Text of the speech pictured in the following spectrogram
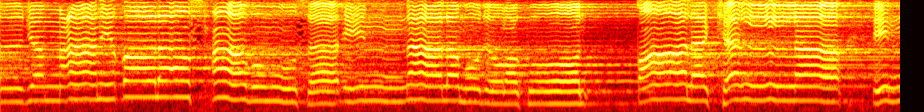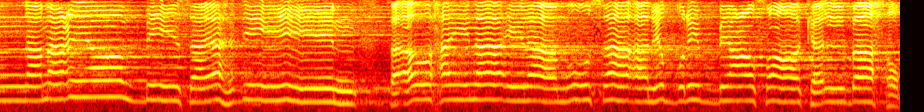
الجمعان قال أصحاب موسى إنا لمدركون قال كلا إن معي ربي سيهدين فأوحينا إلى موسى أن اضرب بعصاك البحر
